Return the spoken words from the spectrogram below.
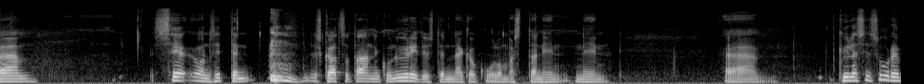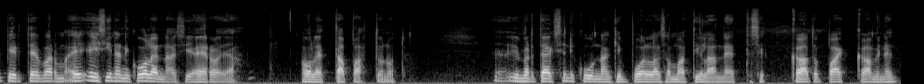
Ähm, se on sitten, jos katsotaan niin kuin yritysten näkökulmasta, niin, niin ähm, kyllä se suurin piirtein varmaan, ei, ei siinä niin kuin olennaisia eroja ole tapahtunut ymmärtääkseni kunnankin puolella sama tilanne, että se kaatopaikkaaminen,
